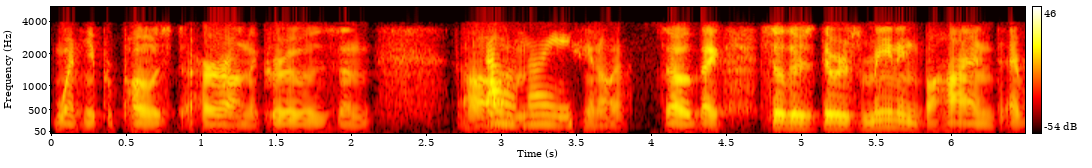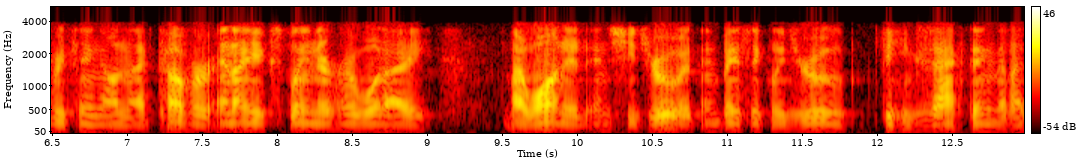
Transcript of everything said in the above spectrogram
when he proposed to her on the cruise and um Oh, nice. you know so they so there's there's meaning behind everything on that cover and I explained to her what I I wanted and she drew it and basically drew the exact thing that I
